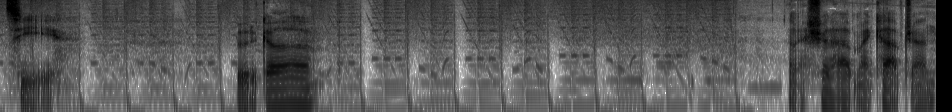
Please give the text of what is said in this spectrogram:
let's see. Boudica. And I should have my cap gen.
